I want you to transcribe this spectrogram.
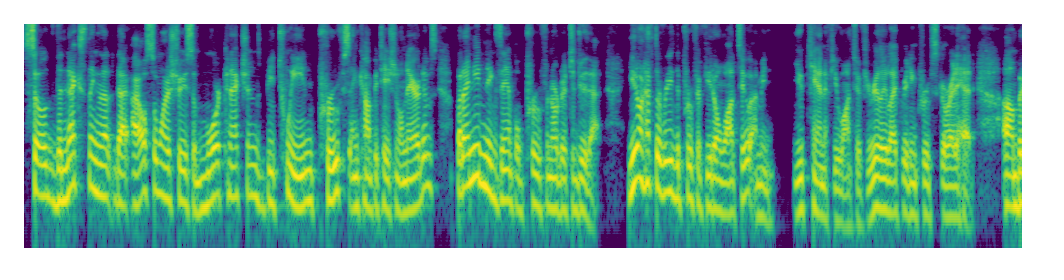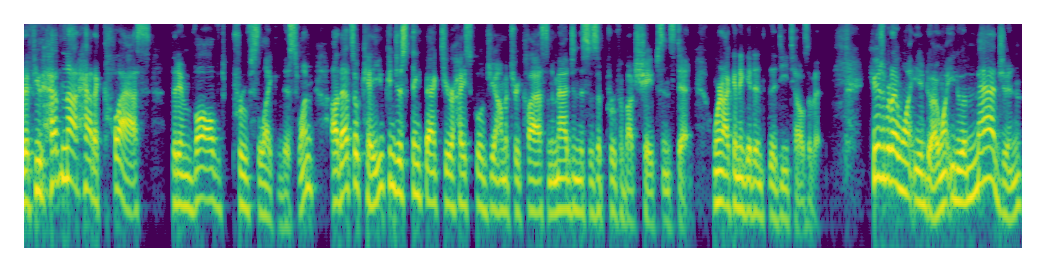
so the next thing that, that I also want to show you some more connections between proofs and computational narratives, but I need an example proof in order to do that. You don't have to read the proof if you don't want to. I mean, you can if you want to. If you really like reading proofs, go right ahead. Um, but if you have not had a class that involved proofs like this one, uh, that's okay. You can just think back to your high school geometry class and imagine this is a proof about shapes instead. We're not going to get into the details of it. Here's what I want you to do. I want you to imagine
